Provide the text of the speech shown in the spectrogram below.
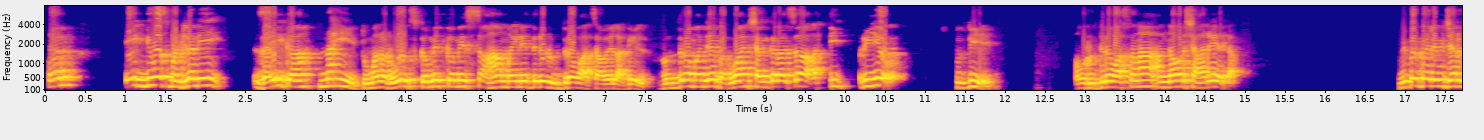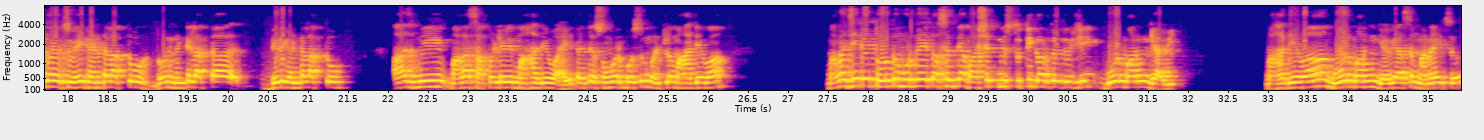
पण एक दिवस म्हटल्याने जाईल का? नाही. तुम्हाला रोज कमीत कमी सहा महिने तरी रुद्र वाचावे लागेल. रुद्र म्हणजे भगवान शंकराचं अतिप्रिय स्तुती आहे. रुद्र वाचताना अंगावर शहारे येतात. मी पण पहिले विचार करायचो एक घंटा लागतो दोन घंटे लागतात दीड घंटा लागतो. आज मी मला सापडलेले महादेव आहे त्यांच्यासमोर बसून म्हंटल महादेवा मला जे काही तोडकं मोडकं येत असेल त्या भाषेत मी स्तुती करतोय तुझी गोड मानून घ्यावी. महादेवा गोड मानून घ्यावी असं म्हणायचं.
